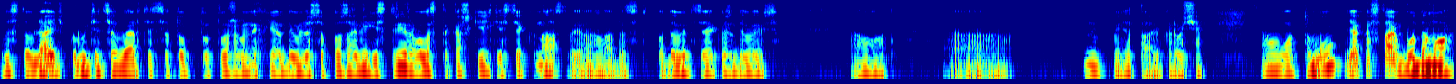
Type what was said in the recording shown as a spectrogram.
Виставляють, крутяться, вертяться. Тобто теж в них, я дивлюся, позареєструвалась така ж кількість, як в нас. Я не знаю, де це подивитися, я якось дивився. От. Пам'ятаю, коротше. От. Тому якось так будемо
